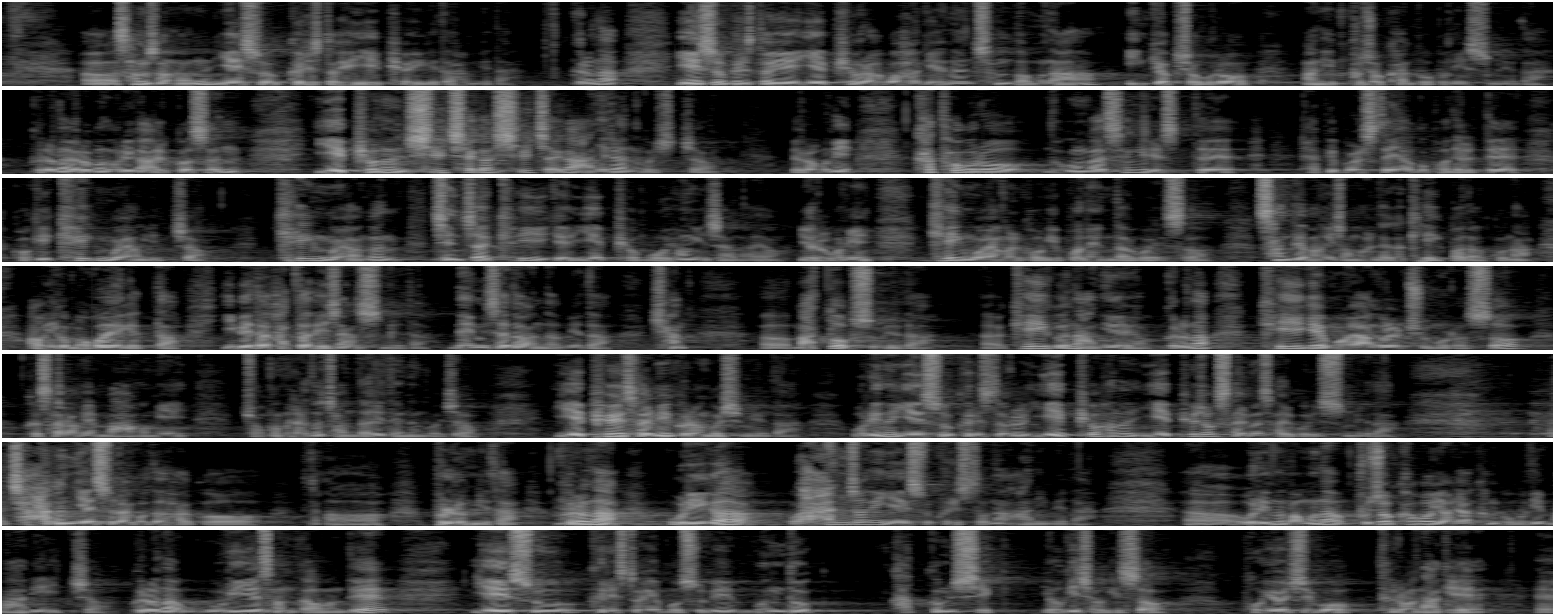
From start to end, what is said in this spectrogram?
삼손은 예수 그리스도의 예표이기도 합니다. 그러나 예수 그리스도의 예표라고 하기에는 참 너무나 인격적으로 많이 부족한 부분이 있습니다. 그러나 여러분 우리가 알 것은 예표는 실체가 실제가 아니라는 것이죠. 여러분이 카톡으로 누군가 생일 있을 때 해피 벌스데이 하고 보낼 때 거기 케이크 모양이 있죠. 케이크 모양은 진짜 케이크의 예표 모형이잖아요. 여러분이 케이크 모양을 거기 보낸다고 해서 상대방이 정말 내가 케이크 받았구나. 아 이거 먹어야겠다. 입에다 갖다 대지 않습니다. 냄새도 안 납니다. 향 어, 맛도 없습니다. 어, 케이크는 아니에요. 그러나 케이크의 모양을 줌으로써 그 사람의 마음이 조금이라도 전달이 되는 거죠. 예표의 삶이 그런 것입니다. 우리는 예수 그리스도를 예표하는 예표적 삶을 살고 있습니다. 작은 예수라고도 하고 어, 부릅니다. 그러나 우리가 완전히 예수 그리스도는 아닙니다. 어, 우리는 너무나 부족하고 연약한 부분이 많이 있죠. 그러나 우리의 삶 가운데 예수 그리스도의 모습이 문득 가끔씩 여기저기서 보여지고 드러나게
